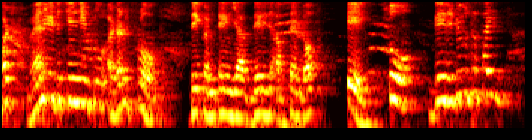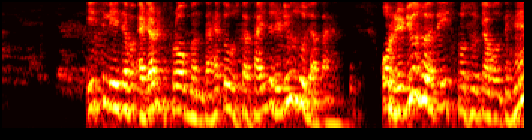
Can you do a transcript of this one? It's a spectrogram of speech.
but when it change into adult frog they contain, yeah, there is absent of tail. So, they reduce the size. इसलिए जब एडल्ट फ्रॉग बनता है तो उसका साइज़ रिड्यूस हो जाता है। और रिड्यूस हो जाता है, इस प्रोसेस क्या बोलते हैं?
